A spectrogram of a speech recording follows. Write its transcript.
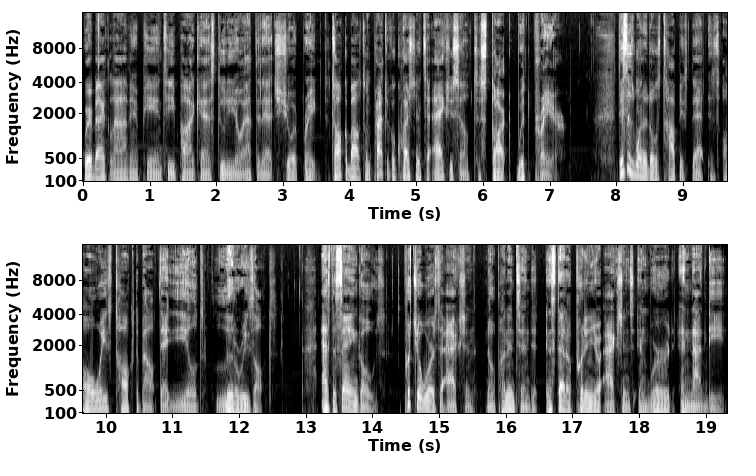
We're back live in PNT Podcast Studio after that short break to talk about some practical questions to ask yourself to start with prayer. This is one of those topics that is always talked about that yields little results. As the saying goes, put your words to action, no pun intended, instead of putting your actions in word and not deed.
